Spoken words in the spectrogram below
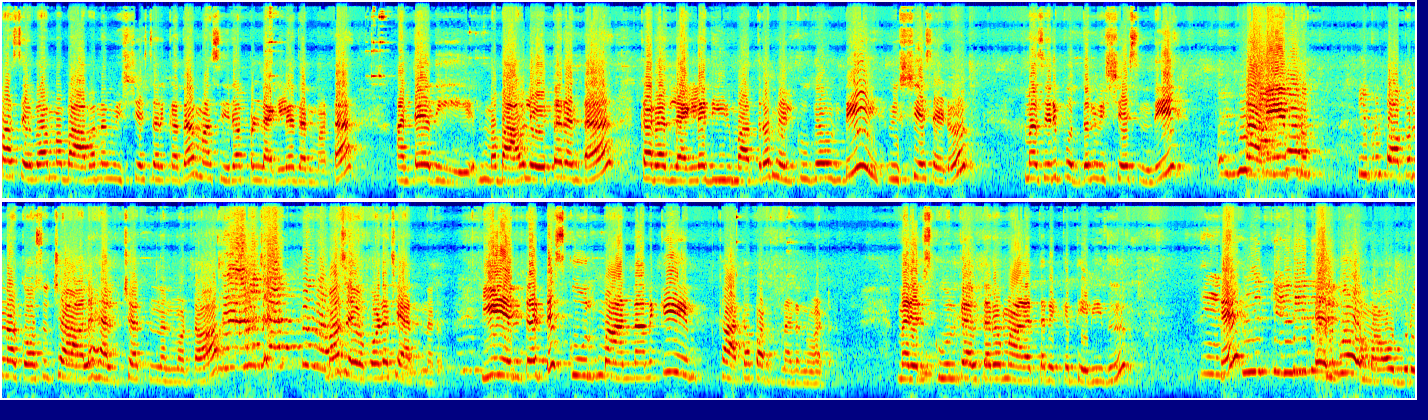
మా శివ మా బావ నన్ను విష్ చేశారు కదా మా సిర అప్పుడు లెగలేదనమాట అంటే అది మా బావ లేపారంట కానీ అది లెగలేదు. ఇది మాత్రం మెలకుగా ఉండి విష్ చేశాడు. మా సిరి పొద్దున విష్ చేసింది. కానీ ఇప్పుడు ఇప్పుడు పాపం నా కోసం చాలా హెల్ప్ చేస్తుంది అనమాట మా సేవ కూడా చేస్తున్నాడు. ఈ ఏంటంటే స్కూల్కి మానడానికి కాక పడుతున్నాడు అనమాట మరి స్కూల్కి వెళ్తారో మానేస్తారో ఇక్కడ తెలీదు? వెళ్ళిపో అమ్మా ఒప్పుడు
